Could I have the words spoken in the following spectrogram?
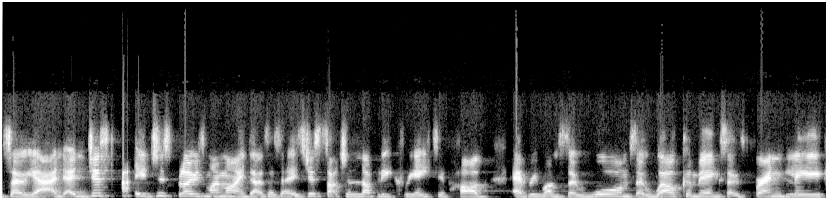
so yeah and and just it just blows my mind as i said it's just such a lovely creative hub. Everyone's so warm so welcoming so friendly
